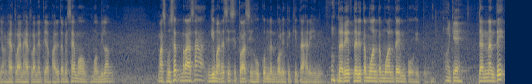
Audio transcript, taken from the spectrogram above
yang headline-headline tiap hari. Tapi saya mau mau bilang, Mas Buset merasa gimana sih situasi hukum dan politik kita hari ini dari dari temuan-temuan Tempo itu. Oke. Okay. Dan nanti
